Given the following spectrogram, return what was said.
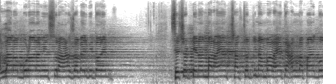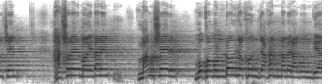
আল্লাহ আহজাবের ভিতরে ছেষট্টি নম্বর আয়াত, সাতষট্টি নম্বর আয়াতে আল্লাহ পাক বলছেন হাসরের ময়দানে মানুষের মুখমণ্ডল যখন জাহান নামের আগুন দিয়া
